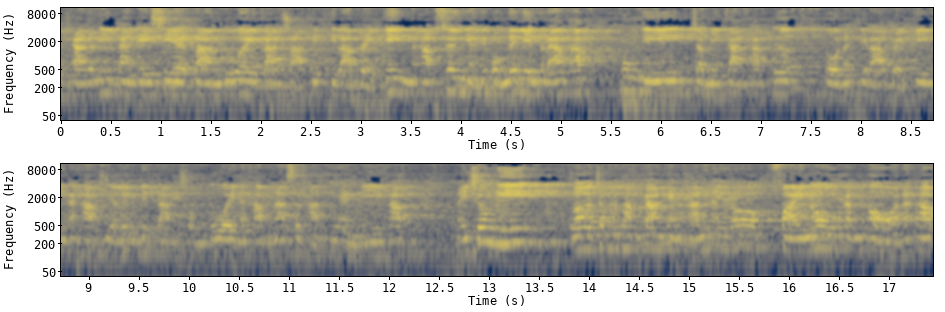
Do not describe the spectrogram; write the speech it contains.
Academy Fantasia ตามด้วยการสาธิตกีฬา breaking นะครับ ซึ่งอย่างที่ผมได้เรียนไปแล้วครับ พรุ่งนี้จะมีการคัดเลือกตัวนักกีฬา breaking นะครับ อย่าลืมติดตามชมด้วยนะครับณสถานที่แห่งนี้ครับ ในช่วงนี้เราจะมาทำการแข่งขันในรอบไฟนอลกันต่อนะครับ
